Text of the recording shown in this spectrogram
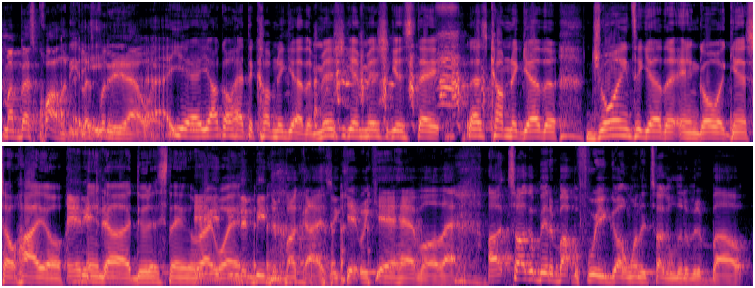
my best quality. Let's put it that way. Uh, yeah, y'all gonna have to come together. Michigan, Michigan State. Let's come together, join together, and go against Ohio Anything. and uh, do this thing the Anything right way. To beat the Buckeyes, we can't we can't have all that. Uh, talk a bit about before you go. I want to talk a little bit about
